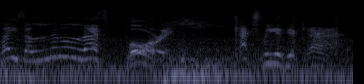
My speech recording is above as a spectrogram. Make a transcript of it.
place a little less boring. Catch me if you can.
